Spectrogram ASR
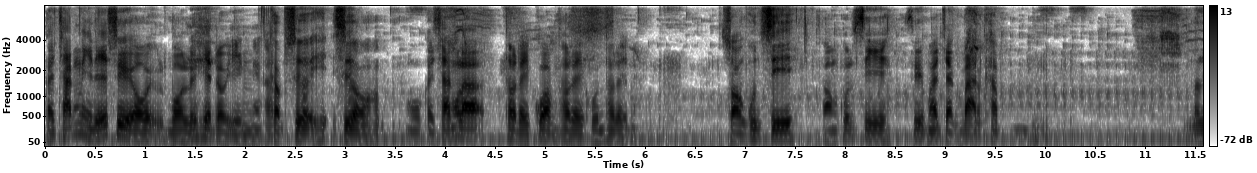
กระชังนี่ได้ซื้อเอาบ่หรือเฮ็ดเอาเองเนี่ยคครัรับบเสื้อเสื้อเอาครับโอ้กระชังละเท่าใดกว้างเท่าใดคูณเท่าใดน่ะสองคูณสี่2คูณ4ซื้อมาจากบาทครับ มัน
